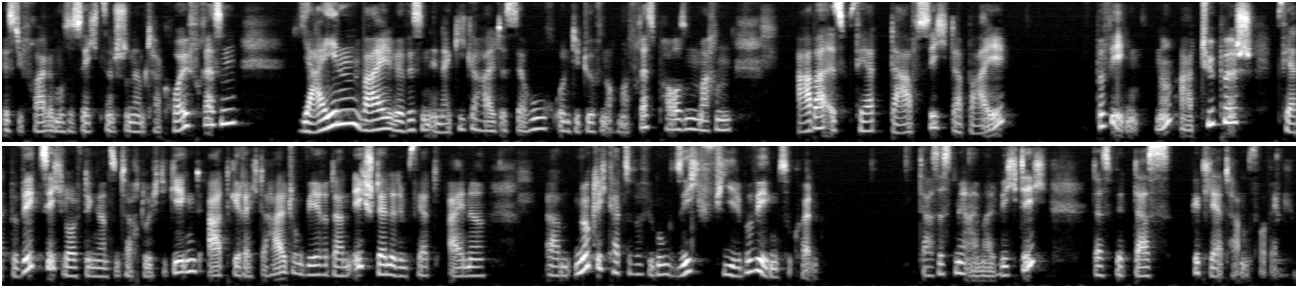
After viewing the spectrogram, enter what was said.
ist die Frage, muss es 16 Stunden am Tag Heu fressen? Jein, weil wir wissen, Energiegehalt ist sehr hoch und die dürfen auch mal Fresspausen machen. Aber das Pferd darf sich dabei bewegen. Ne? Arttypisch, Pferd bewegt sich, läuft den ganzen Tag durch die Gegend. Artgerechte Haltung wäre dann, ich stelle dem Pferd eine ähm, Möglichkeit zur Verfügung, sich viel bewegen zu können. Das ist mir einmal wichtig, dass wir das geklärt haben vorweg.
